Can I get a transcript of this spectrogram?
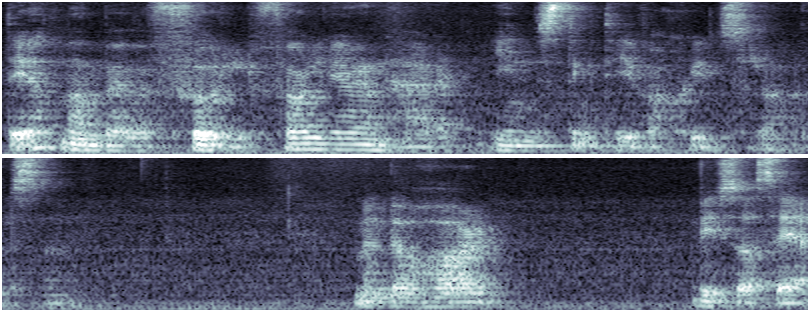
det är att man behöver fullfölja den här instinktiva skyddsrörelsen. Men då har vi så att säga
